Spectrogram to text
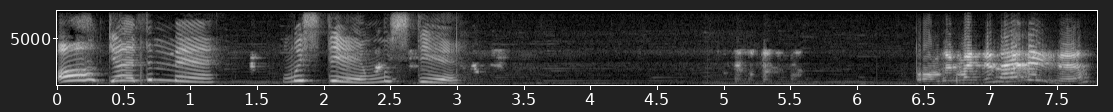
Aa geldin mi? Musti, Musti. Dondurmacı neredeydi?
